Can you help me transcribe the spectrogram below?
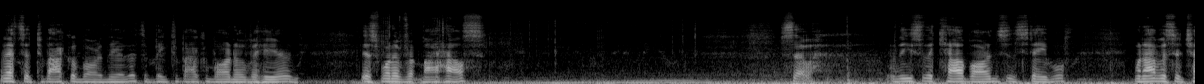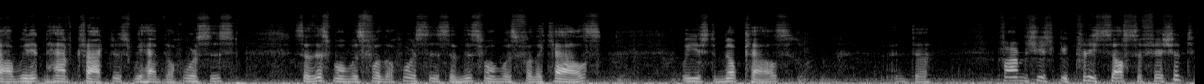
And that's a tobacco barn there. That's a big tobacco barn over here. There's one over at my house. So these are the cow barns and stables. When I was a child, we didn't have tractors. We had the horses. So this one was for the horses, and this one was for the cows. We used to milk cows, and uh, farms used to be pretty self-sufficient.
